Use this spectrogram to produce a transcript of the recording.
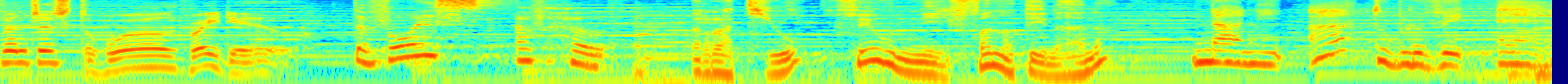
Adventist World Radio, the voice of hope. Radio feony fanantenana na ny AWR.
